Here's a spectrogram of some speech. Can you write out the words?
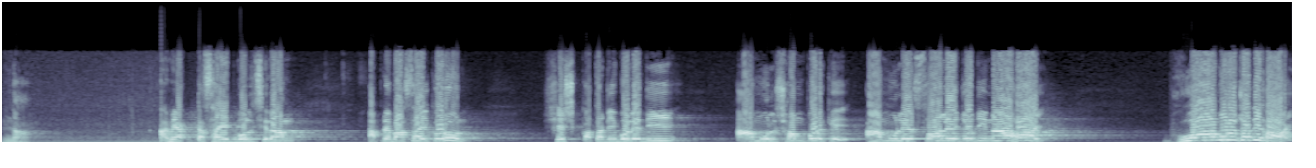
না। আমি একটা সাইড বলছিলাম, আপনি বাছাই করুন। শেষ কথাটি বলে দিই, আমুল সম্পর্কে, আমুলে সলে যদি না হয়, ভুয়া আমুল যদি হয়,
